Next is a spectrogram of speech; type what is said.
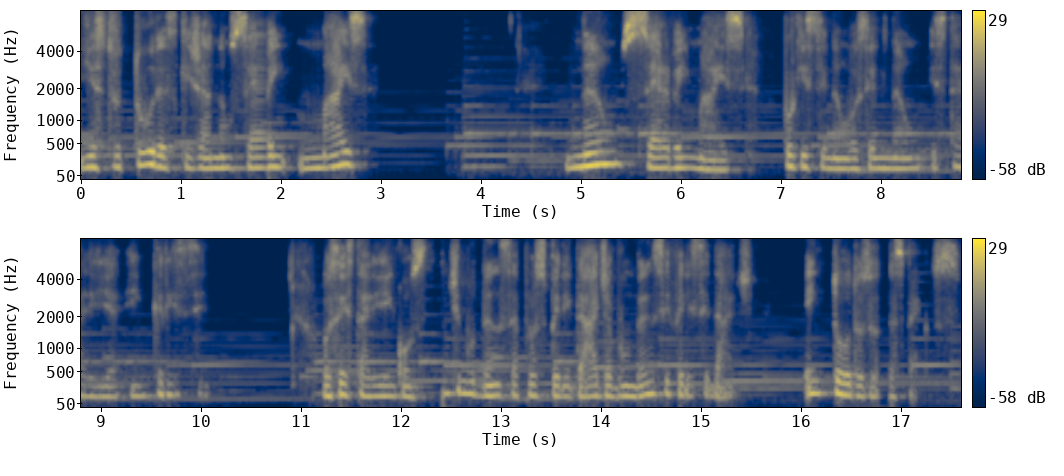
e estruturas que já não servem mais. Não servem mais, porque senão você não estaria em crise você estaria em constante mudança, prosperidade, abundância e felicidade, em todos os aspectos.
